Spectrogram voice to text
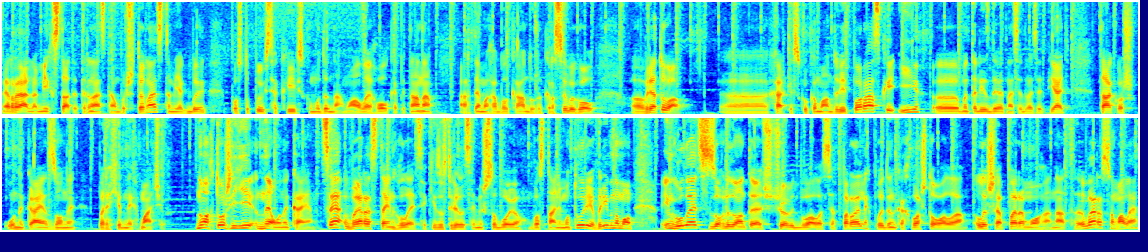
реально міг стати 13 або 14, якби поступився київському Динамо. Але гол капітана Артема Габелка, дуже красивий гол, е, врятував. Е, харківську команду від поразки, і Металіст 1925 також уникає зони перехідних матчів. Ну а хто ж її не уникає? Це Верес та Інгулець, які зустрілися між собою в останньому турі. В рівному інгулець з огляду на те, що відбувалося в паралельних поєдинках, влаштовувала лише перемога над Вересом, але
